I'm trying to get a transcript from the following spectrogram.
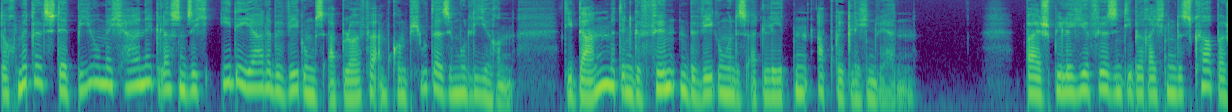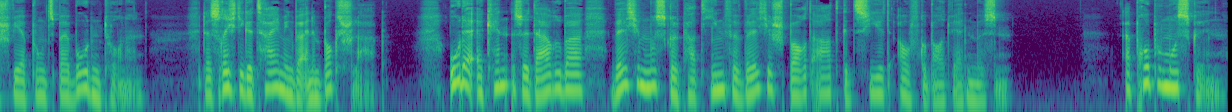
doch mittels der Biomechanik lassen sich ideale Bewegungsabläufe am Computer simulieren, die dann mit den gefilmten Bewegungen des Athleten abgeglichen werden. Beispiele hierfür sind die Berechnung des Körperschwerpunkts bei Bodenturnern, das richtige Timing bei einem Boxschlag oder Erkenntnisse darüber, welche Muskelpartien für welche Sportart gezielt aufgebaut werden müssen. Apropos Muskeln.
